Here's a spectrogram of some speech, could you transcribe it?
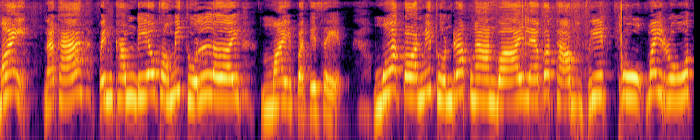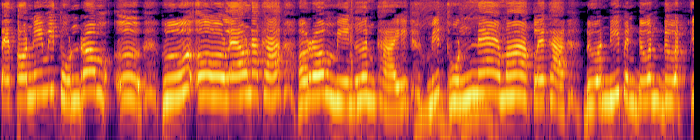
ไม่นะคะ เป็นคำเดียวของมิถุนเลย ไม่ปฏิเสธเมื่อก่อนมิถุนรับงานไว้แล้วก็ทำผิดถูกไม่รู้ แต่ตอนนี้มิถุนเริ่มอือหืออือแล้วนะคะ เริ่มมีเงื่อนไข มิถุนแน่มากเลยค่ะ เดือนนี้เป็นเดือนเดือดจ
